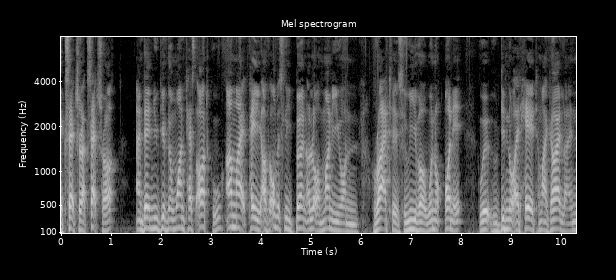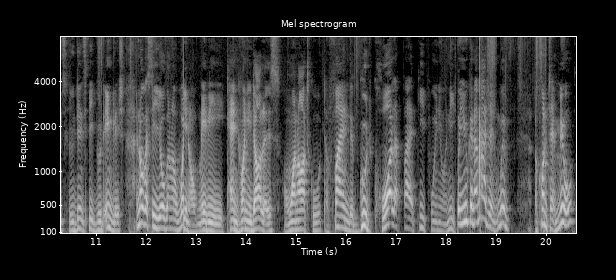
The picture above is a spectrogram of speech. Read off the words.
etc. etc. And then you give them one test article. I might pay, I've obviously burnt a lot of money on writers who either were not on it who, who did not adhere to my guidelines, who didn't speak good English. And obviously you're gonna wait, you know, maybe 10, 20 dollars on one article to find the good qualified people in your niche. But you can imagine with a content mill,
